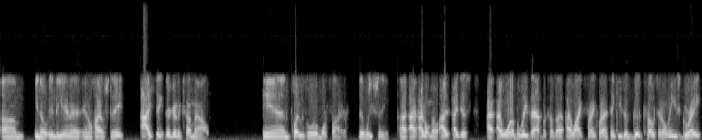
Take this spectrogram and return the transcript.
Um, you know, Indiana and Ohio State. I think they're going to come out and play with a little more fire than we've seen. I, I, I don't know. I, I just I, I want to believe that because I, I like Franklin. I think he's a good coach. I don't think he's great.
